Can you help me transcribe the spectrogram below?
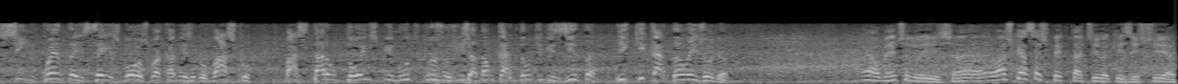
56 gols com a camisa do Vasco. Bastaram dois minutos para o Juninho já dar um cartão de visita. E que cartão, hein, Júnior? Realmente, Luiz, é, eu acho que essa expectativa que existia,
